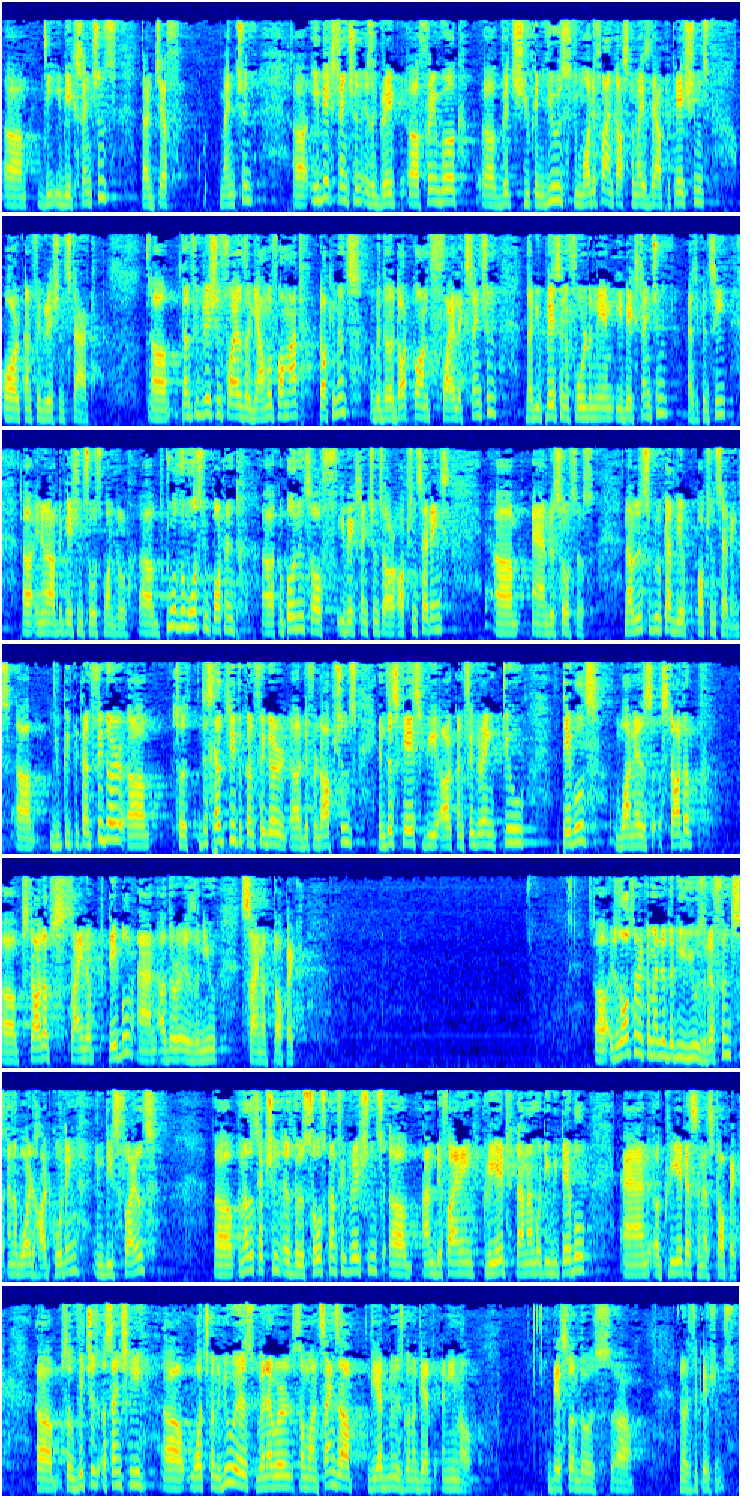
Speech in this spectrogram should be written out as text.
um, the EB extensions that Jeff mentioned. Uh, EB extension is a great uh, framework uh, which you can use to modify and customize the applications or configuration stack. Uh, configuration files are YAML format documents with a dot .conf file extension that you place in a folder named EB extension, as you can see, uh, in your application source bundle. Um, two of the most important uh, components of EB extensions are option settings um, and resources. Now let's look at the op option settings. Um, you could configure, um, so this helps you to configure uh, different options. In this case, we are configuring two tables. One is startup uh, startup sign up table and other is the new sign up topic. Uh, it is also recommended that you use reference and avoid hard coding in these files. Uh, another section is the resource configurations. Uh, I'm defining create DynamoDB table and a create SNS topic. Uh, so which is essentially uh, what's going to do is whenever someone signs up, the admin is going to get an email based on those uh, notifications.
